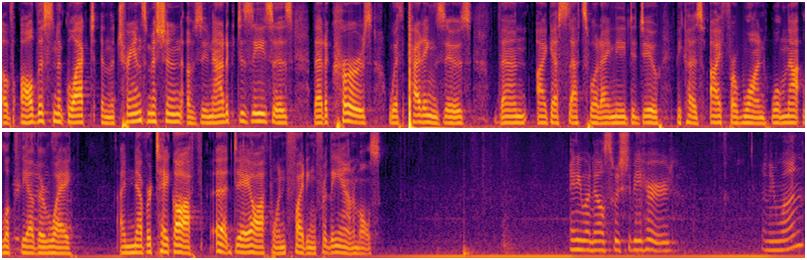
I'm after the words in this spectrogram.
of all this neglect and the transmission of zoonotic diseases that occurs with petting zoos, then I guess that's what I need to do because I, for one, will not look the other way. I never take off a day off when fighting for the animals. Anyone else wish to be heard? Anyone?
